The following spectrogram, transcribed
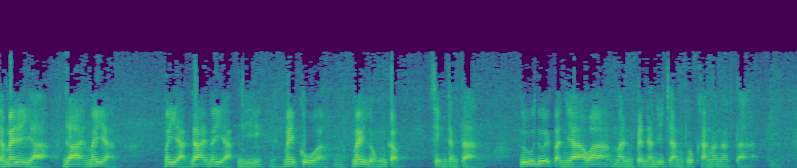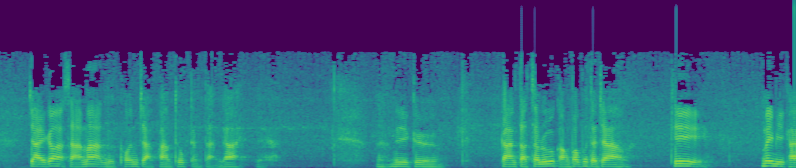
จะไม่ได้อยากได้ไม่อยากไม่อยากได้ไม่อยากหนี ไม่กลัวไม่หลงกับสิ่งต่างๆ รู้ด้วยปัญญาว่ามันเป็นอนิจจังทุกขังอนัตตา ใจก็สามารถหลุดพ้นจากความทุกข์ต่างๆได้ นี่คือการตัดสรู้ของพระพุทธเจ้าที่ไม่มีใคร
